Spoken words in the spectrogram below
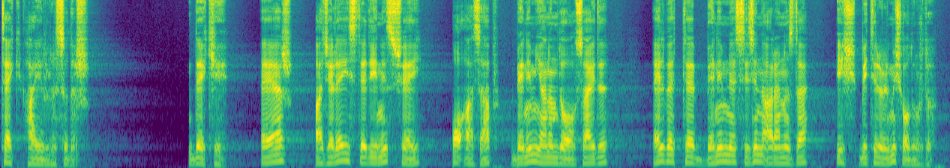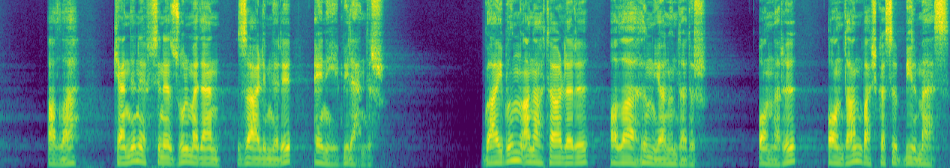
tek hayırlısıdır. De ki, eğer acele istediğiniz şey, o azap benim yanımda olsaydı, elbette benimle sizin aranızda iş bitirilmiş olurdu. Allah, kendi nefsine zulmeden zalimleri en iyi bilendir. Gaybın anahtarları Allah'ın yanındadır. Onları ondan başkası bilmez.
